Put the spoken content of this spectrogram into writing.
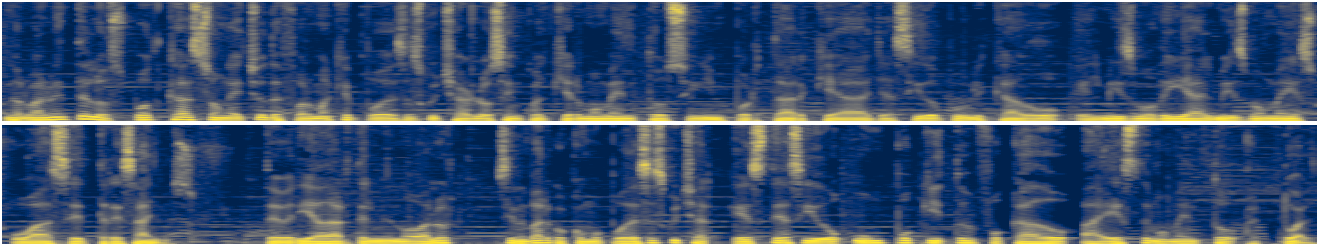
Normalmente los podcasts son hechos de forma que puedes escucharlos en cualquier momento sin importar que haya sido publicado el mismo día, el mismo mes o hace tres años. Debería darte el mismo valor. Sin embargo, como puedes escuchar, este ha sido un poquito enfocado a este momento actual.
